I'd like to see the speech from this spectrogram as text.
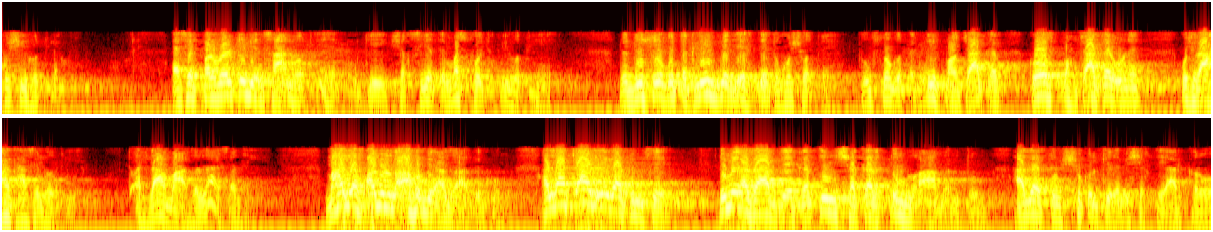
خوشی ہوتی ہو ایسے پرورٹیڈ انسان ہوتے ہیں۔ کی شخصیتیں مست ہو چکی ہوتی ہیں۔ جو دوسروں کو تکلیف میں دیکھتے ہیں تو خوش ہوتے ہیں۔ دوسروں کو تکلیف پہنچا کر، کوف پہنچا کر انہیں کچھ راحت حاصل ہوتی ہے۔ تو اللہ، معاذ اللہ، ایسا نہیں۔ ماں یفان اللہ بے عذاب اللہ کیا دے گا تم سے؟ تمہیں عذاب دے کر ان شکر تم آمن تم اگر تم شکر کی روش اختیار کرو،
